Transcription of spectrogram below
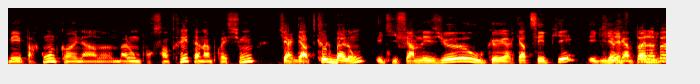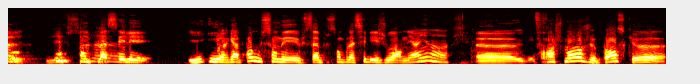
Mais par contre, quand il a un ballon pour centrer, t'as l'impression qu'il regarde que le ballon et qu'il ferme les yeux ou qu'il regarde ses pieds et Il qu'il regarde pas pas, la balle. Il la placés balle. les il, il regarde pas où sont les sont placés les joueurs ni rien. hein. Euh, franchement, je pense que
